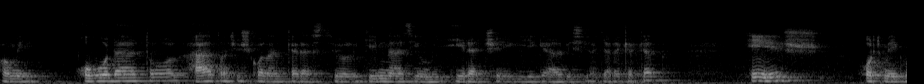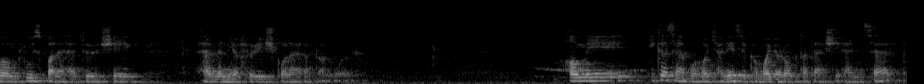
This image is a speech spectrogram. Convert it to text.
ami óvodától, általános iskolán keresztül gimnáziumi érettségig elviszi a gyerekeket, és ott még van pluszba lehetőség elmenni a főiskolára tanulni. Ami igazából, hogyha nézzük a magyar oktatási rendszert,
